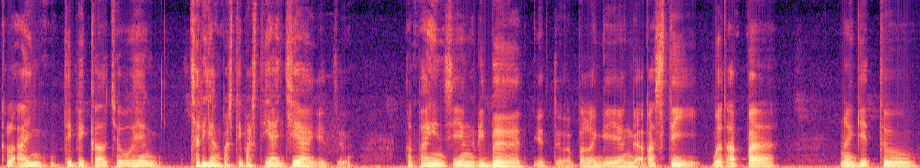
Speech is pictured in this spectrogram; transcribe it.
kalau aing tipikal cowok yang cari yang pasti-pasti aja gitu. Ngapain sih yang ribet gitu? Apalagi yang nggak pasti buat apa? Nah gitu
